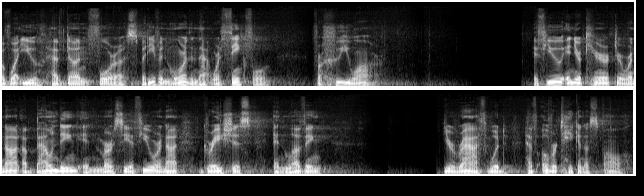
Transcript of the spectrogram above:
of what you have done for us, but even more than that, we're thankful for who you are. If you in your character were not abounding in mercy, if you were not gracious and loving, your wrath would have overtaken us all.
